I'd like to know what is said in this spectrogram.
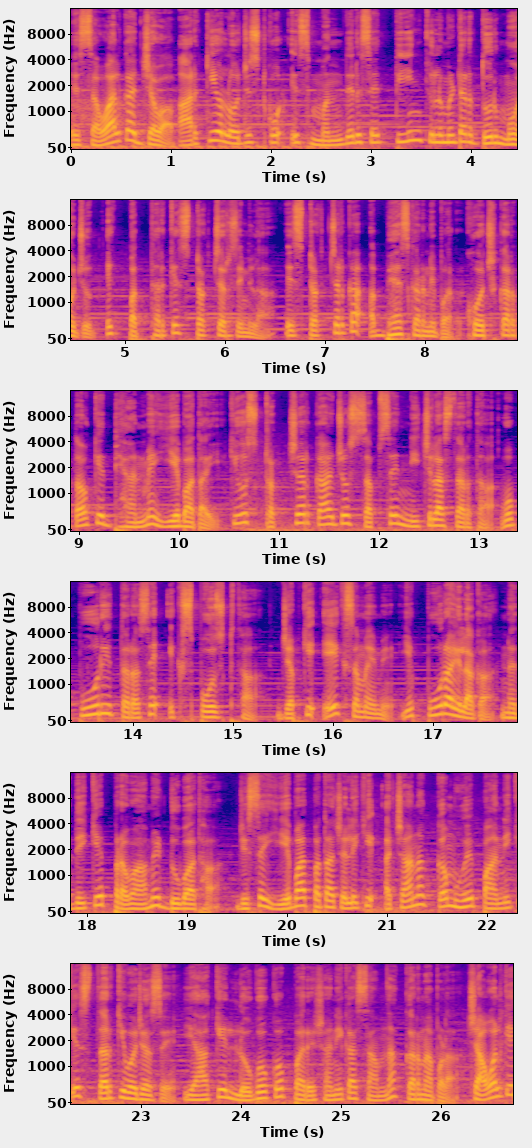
इस सवाल का जवाब आर्कियोलॉजिस्ट को इस मंदिर से तीन किलोमीटर दूर मौजूद एक पत्थर के स्ट्रक्चर से मिला। इस स्ट्रक्चर का अभ्यास करने पर खोजकर्ताओं के ध्यान में ये बात आई कि उस स्ट्रक्चर का जो सबसे निचला स्तर था, वो पूरी तरह से एक्सपोज था। जबकि एक समय में ये पूरा इलाका नदी के प्रवाह में डूबा था, जिससे ये बात पता चली कि अचानक कम हुए पानी के स्तर की वजह से यहाँ के लोगों को परेशानी का सामना करना पड़ा। चावल के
